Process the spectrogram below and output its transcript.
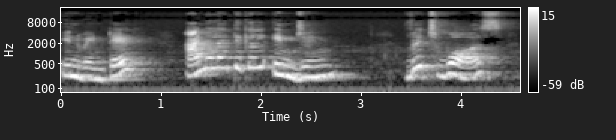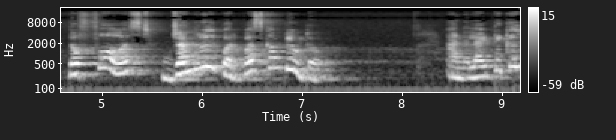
invented analytical engine which was the first general purpose computer. Analytical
